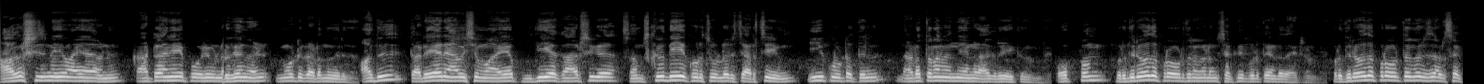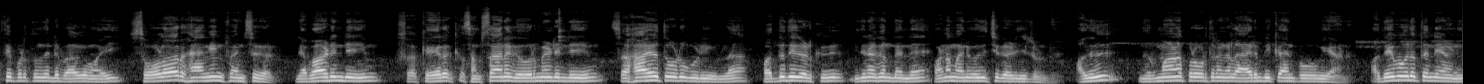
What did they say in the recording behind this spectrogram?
ആകർഷണീയമായാണ് കാട്ടാനയെ പോലെയുള്ള മൃഗങ്ങൾ ഇങ്ങോട്ട് കടന്നു വരുന്നത്. അത് തടയാനാവശ്യമായ പുതിയ കാർഷിക സംസ്കൃതിയെക്കുറിച്ചുള്ള ഒരു ചർച്ചയും ഈ കൂട്ടത്തിൽ നടത്തണമെന്ന് ഞങ്ങൾ ആഗ്രഹിക്കുന്നുണ്ട്. ഒപ്പം പ്രതിരോധ പ്രവർത്തനങ്ങളും ശക്തിപ്പെടുത്തേണ്ടതായിട്ടുണ്ട്. പ്രതിരോധ പ്രവർത്തനങ്ങൾ ശക്തിപ്പെടുത്തുന്നതിന്റെ ഭാഗമായി സോളാർ ഹാങ്ങിങ് ഫെൻസുകൾ നബാർഡിന്റെയും കേര സംസ്ഥാന ഗവൺമെന്റിന്റെയും സഹായത്തോടു കൂടിയുള്ള പദ്ധതികൾക്ക് ഇതിനകം തന്നെ പണം അനുവദിച്ചു കഴിഞ്ഞിട്ടുണ്ട്. അത് നിർമ്മാണ പ്രവർത്തനങ്ങൾ ആരംഭിക്കാൻ പോവുകയാണ്. അതേപോലെ തന്നെയാണ്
